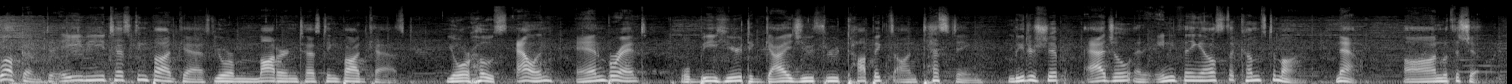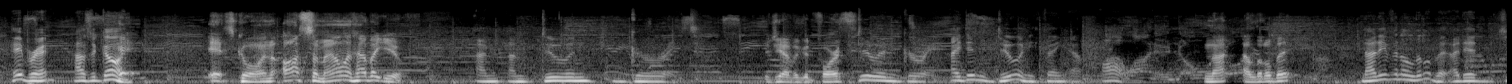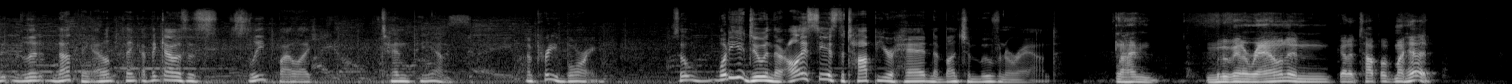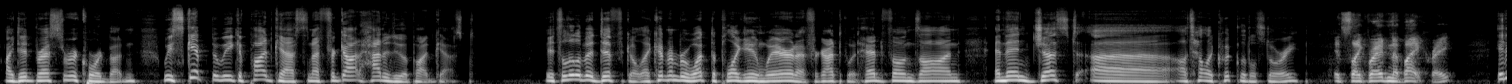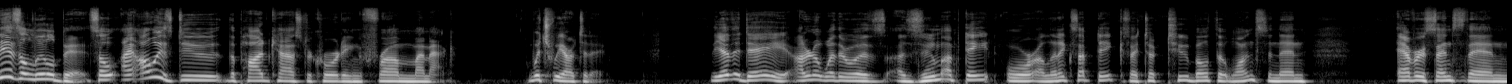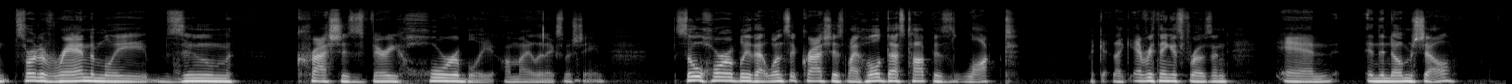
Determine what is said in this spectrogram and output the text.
Welcome to AB Testing Podcast, your modern testing podcast. Your hosts, Alan and Brent, will be here to guide you through topics on testing, leadership, agile, and anything else that comes to mind. Now, on with the show. Hey Brent, how's it going? Hey, it's going awesome, Alan. How about you? I'm I'm doing great. Did you have a good fourth? Doing great. I didn't do anything at all. Not a little bit. Not even a little bit. I did nothing. I don't think. I think I was asleep by like 10 p.m. I'm pretty boring. So what are you doing there? All I see is the top of your head and a bunch of moving around. I'm moving around and got a top of my head. I did press the record button. We skipped a week of podcasts and I forgot how to do a podcast. It's a little bit difficult. I couldn't remember what to plug in where and I forgot to put headphones on. And then just, uh, I'll tell a quick little story. It's like riding a bike, right? It is a little bit. So I always do the podcast recording from my Mac, which we are today. The other day, I don't know whether it was a Zoom update or a Linux update because I took two both at once. And then ever since then, sort of randomly, Zoom crashes very horribly on my Linux machine. So horribly that once it crashes, my whole desktop is locked. Like, like everything is frozen and in the GNOME shell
